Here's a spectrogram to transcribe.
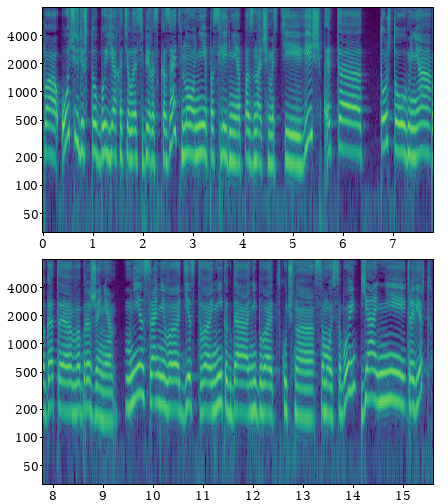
по очереди, чтобы я хотела о себе рассказать, но не последняя по значимости вещь – это то, что у меня богатое воображение. Мне с раннего детства никогда не бывает скучно самой собой. Я не интроверт,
